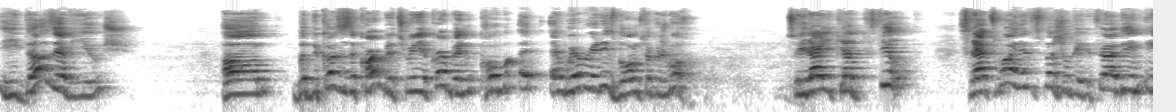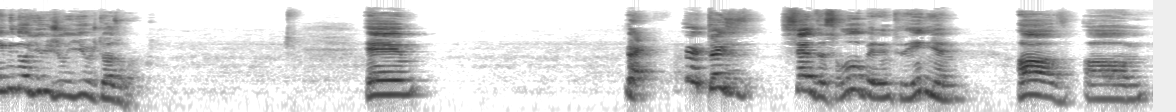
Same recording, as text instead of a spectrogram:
he does have yush, um, but because it's a korban, it's really a korban, and wherever it is belongs to Akash So you now you can't steal it. So that's why that's a special date. It's not even though usually yush does work. Um, right. Taisus sends us a little bit into the Indian of um,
